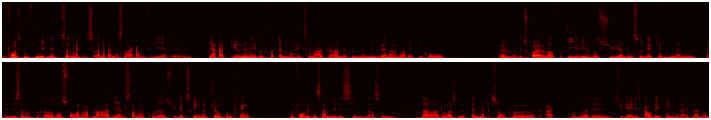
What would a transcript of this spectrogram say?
I forhold til min familie, så er det nok ikke så relevant at snakke om, fordi at, øh, jeg er ret alienated fra dem, og har ikke så meget at gøre med dem. Men mine venner har været rigtig gode. Øhm, og det tror jeg har været fordi, at vi har været syge al den tid, vi har kendt hinanden. Og det ligesom har præget vores forhold ret meget, at vi alle sammen har kunne være i psykiatrien og joke omkring, nu får vi den samme medicin, og sådan, nå, har du også mødt den her person på, hvad hedder det, psykiatrisk afdeling, eller et eller andet.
